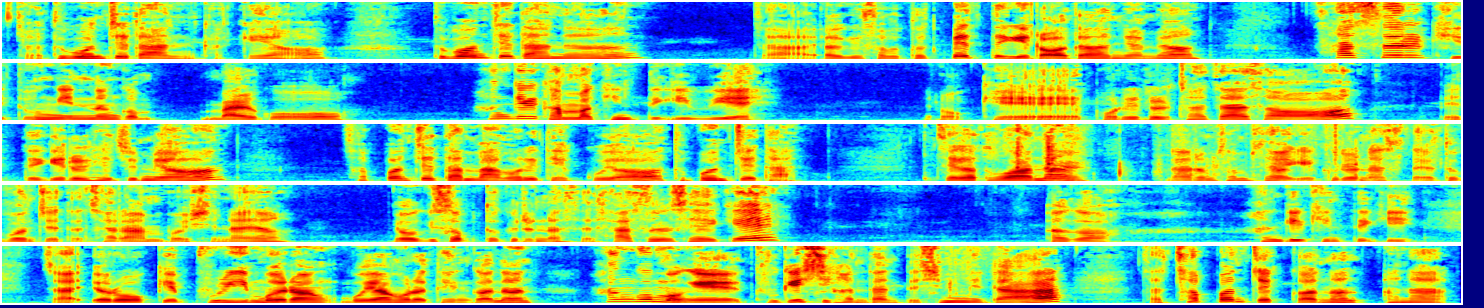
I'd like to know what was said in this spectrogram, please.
자, 두 번째 단 갈게요. 두 번째 단은, 자, 여기서부터 빼뜨기를 얻어왔냐면, 사슬 기둥 있는 것 말고, 한길 감마 긴뜨기 위에, 이렇게 보리를 찾아서 빼뜨기를 해주면, 첫 번째 단 마무리 됐고요. 두 번째 단. 제가 도안을 나름 섬세하게 그려놨어요. 두 번째 단 잘 안 보이시나요? 여기서부터 그려놨어요. 사슬 3개, 이거, 한길 긴뜨기. 자, 요렇게 V 모양, 모양으로 된 거는 한 구멍에 두 개씩 한다는 뜻입니다. 자, 첫 번째 거는 하나,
